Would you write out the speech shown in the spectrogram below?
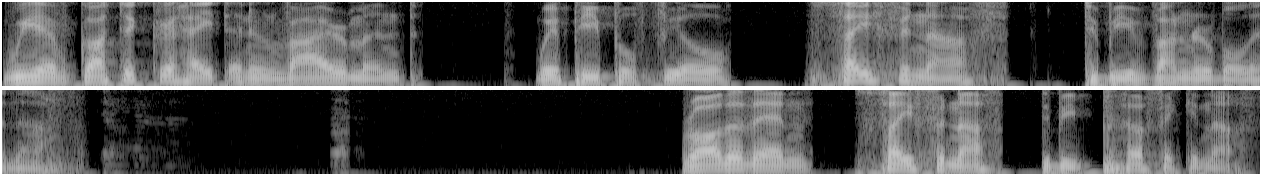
We have got to create an environment where people feel safe enough to be vulnerable enough. Rather than safe enough to be perfect enough.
